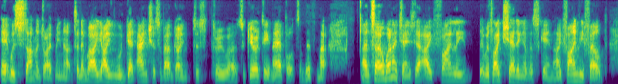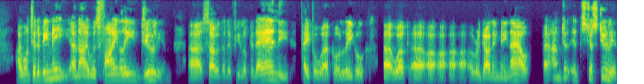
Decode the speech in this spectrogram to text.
it was starting to drive me nuts. And it, I, I, would get anxious about going to, through uh, security and airports and this and that. And so when I changed it, I finally, it was like shedding of a skin. I finally felt I wanted to be me. And I was finally Julian. Uh, so that if you look at any paperwork or legal uh, work uh, uh, uh, regarding me now, I'm just, it's just Julian.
